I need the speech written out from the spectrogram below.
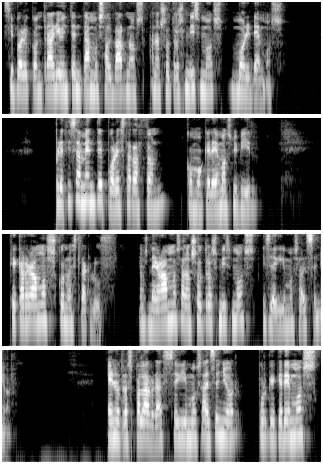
Si por el contrario intentamos salvarnos a nosotros mismos, moriremos. Precisamente por esta razón, como queremos vivir, que cargamos con nuestra cruz, nos negamos a nosotros mismos y seguimos al Señor. En otras palabras, seguimos al Señor porque queremos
